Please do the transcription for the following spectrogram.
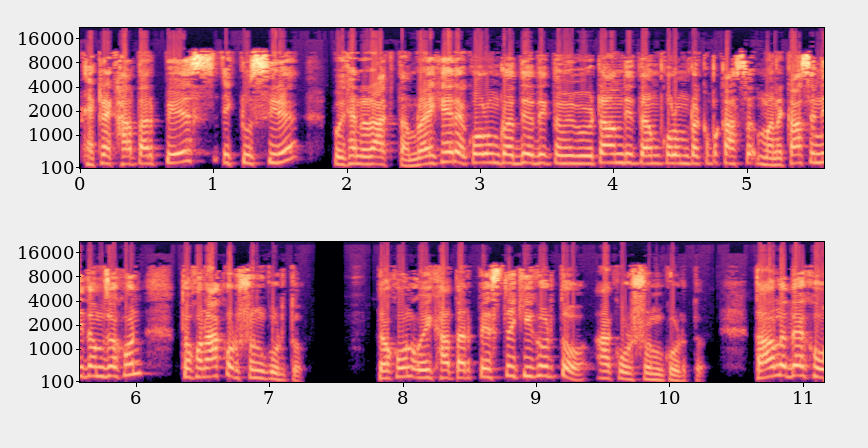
একটা খাতার পেজ একটু ছিঁড়ে ওইখানে রাখতাম। রাখে কলমটা দিয়ে দেখতাম এভাবে টান দিতাম কলমটা কাছে মানে কাছে নিতাম যখন, তখন আকর্ষণ করত। তখন ওই খাতার পেজটা কি করত? আকর্ষণ করত। তাহলে দেখো,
